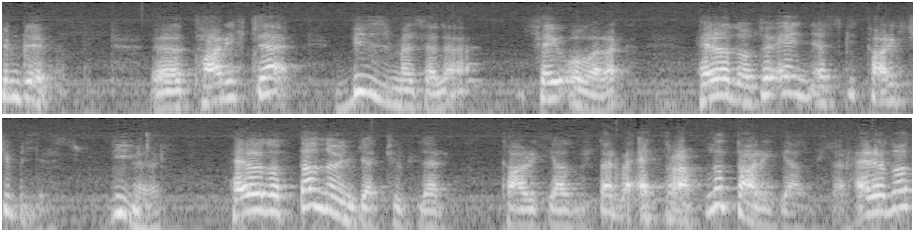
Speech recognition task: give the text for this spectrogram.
Şimdi e, tarihte biz mesela şey olarak Herodot'u en eski tarihçi biliriz. Değil mi? Evet. Herodot'tan önce Türkler tarih yazmışlar ve etraflı tarih yazmışlar. Herodot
